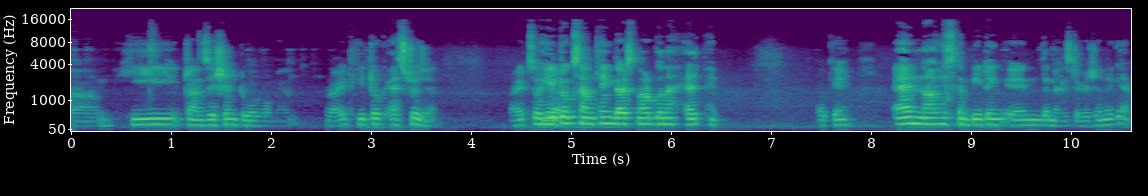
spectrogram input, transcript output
um, he transitioned to a woman right he took estrogen right so he Yeah. took something that's not going to help him okay and now he's competing in the men's division again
